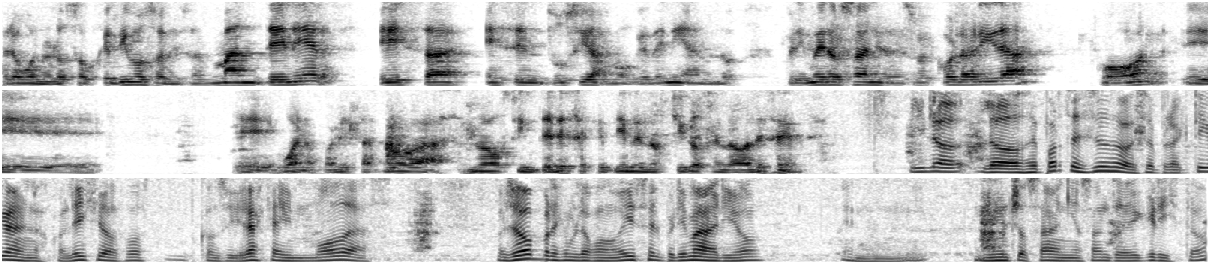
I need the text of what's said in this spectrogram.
Pero bueno, los objetivos son esos, mantener esa, ese entusiasmo que tenían los primeros años de su escolaridad con, eh, eh, bueno, con nuevas, nuevos intereses que tienen los chicos en la adolescencia. ¿Y los deportes esos que se practican en los colegios, vos considerás que hay modas? Yo, por ejemplo, cuando hice el primario, en muchos años antes de Cristo,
